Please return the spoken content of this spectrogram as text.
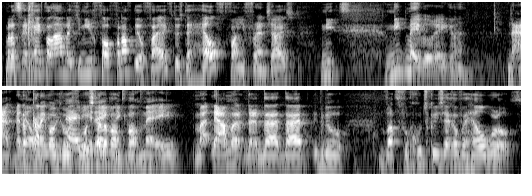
maar dat geeft al aan dat je in ieder geval vanaf deel 5, dus de helft van je franchise, niet, niet mee wil rekenen. Nou, dat wel- kan ik me ook heel goed nee, voorstellen, want ik wel wat- mee. Maar, nou, maar daar, daar, daar, ik bedoel, wat voor goeds kun je zeggen over Hell World?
